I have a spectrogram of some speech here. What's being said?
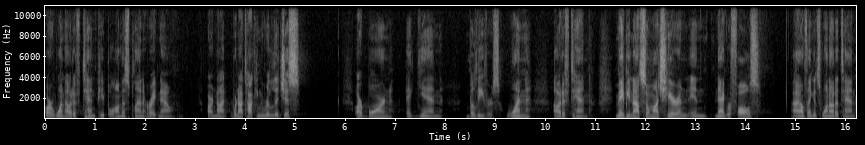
or one out of 10 people on this planet right now are not, we're not talking religious, are born again believers. One out of 10. Maybe not so much here in, in Niagara Falls. I don't think it's one out of 10.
